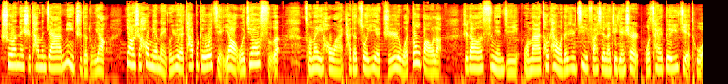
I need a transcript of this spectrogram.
说那是他们家秘制的毒药，要是后面每个月他不给我解药，我就要死。从那以后啊，他的作业、值日我都包了。直到四年级，我妈偷看我的日记，发现了这件事儿，我才得以解脱。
